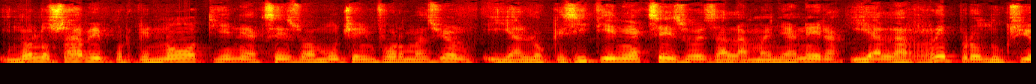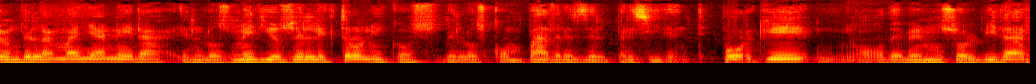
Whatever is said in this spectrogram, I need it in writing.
Y no lo sabe porque no tiene acceso a mucha información y a lo que sí tiene acceso es a la mañanera y a la reproducción de la mañanera en los medios electrónicos de los compadres del presidente. Porque no debemos olvidar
